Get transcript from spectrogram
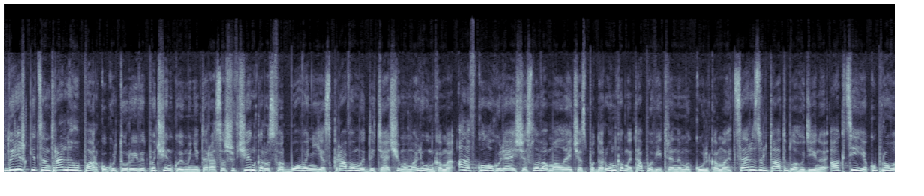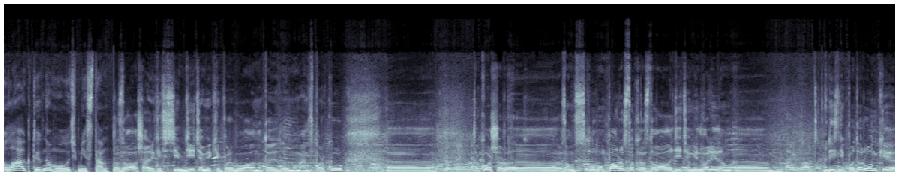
Доріжки центрального парку культури і відпочинку імені Тараса Шевченка розфарбовані яскравими дитячими малюнками, а навколо гуляє щаслива малеча з подарунками та повітряними кульками. Це результат благодійної акції, яку провела активна молодь міста. Роздавали шарики всім дітям, які перебували на той момент в парку. Е, також е, разом з клубом Паросток роздавали дітям-інвалідам е, різні подарунки.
